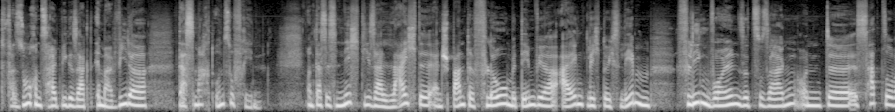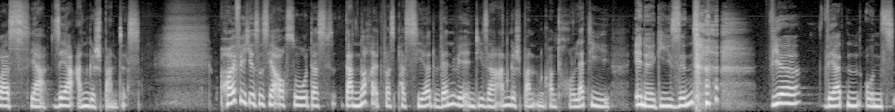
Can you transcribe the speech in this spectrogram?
versuchen es halt, wie gesagt, immer wieder. Das macht unzufrieden. Und das ist nicht dieser leichte, entspannte Flow, mit dem wir eigentlich durchs Leben fliegen wollen, sozusagen. Und äh, es hat so was ja, sehr Angespanntes. Häufig ist es ja auch so, dass dann noch etwas passiert, wenn wir in dieser angespannten Controletti-Energie sind. wir werten uns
